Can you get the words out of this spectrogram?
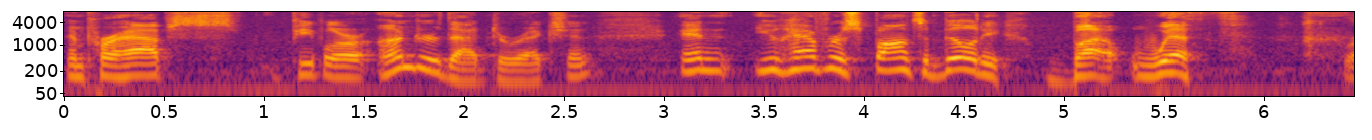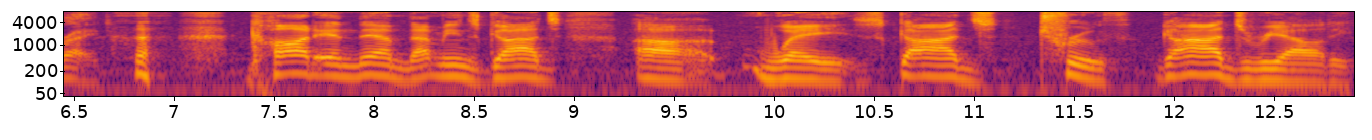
and perhaps people are under that direction and you have responsibility but with Right. God in them. That means God's uh, ways, God's truth, God's reality.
